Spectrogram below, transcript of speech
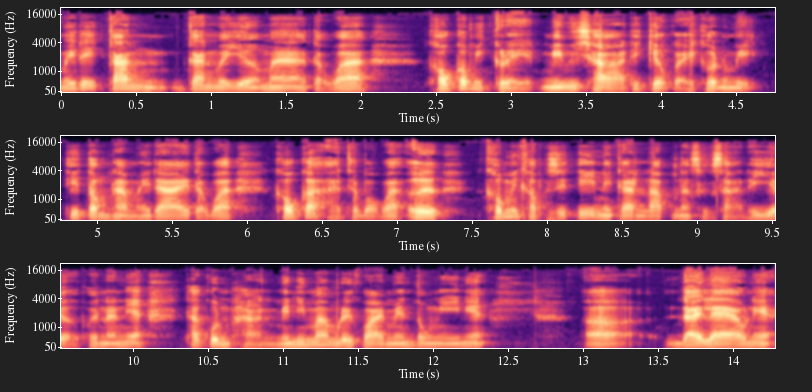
ไม่ได้กั้นกั้นไว้เยอะมาก แต่ว่าเขาก็มีเกรดมีวิชาที่เกี่ยวกับ economic ที่ต้องทำให้ได้ แต่ว่าเขาก็อาจจะบอกว่า เออเขามี capacity ในการรับนักศึกษาได้เยอะ เพราะนั้นเนี่ยถ้าคุณผ่าน minimum requirement ตรงนี้เนี่ยได้แล้วเนี่ย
